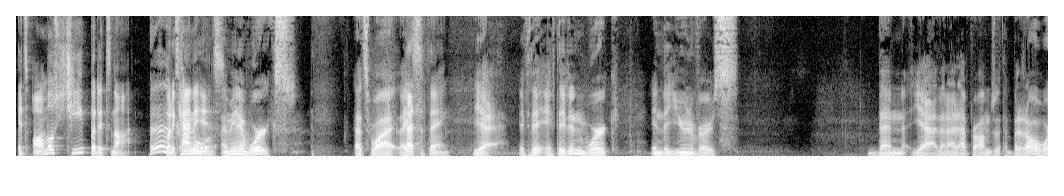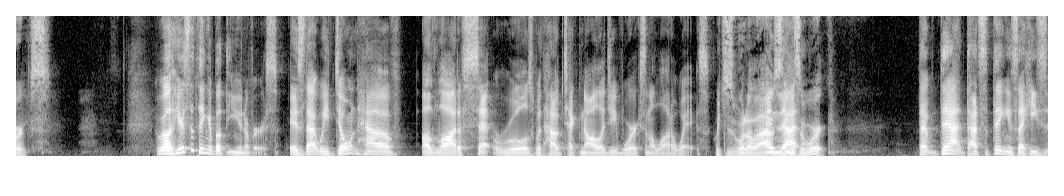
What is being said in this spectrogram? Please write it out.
it's almost cheap but it's not Eh, but it kinda cool. is. I mean, it works. That's why. Like, That's the thing. yeah. If they if they didn't work in the universe, then yeah, then I'd have problems with it. But it all works. Well, here's the thing about the universe is that we don't have a lot of set rules with how technology works in a lot of ways. which is what allows that- things to work. That that that's the thing is that he's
